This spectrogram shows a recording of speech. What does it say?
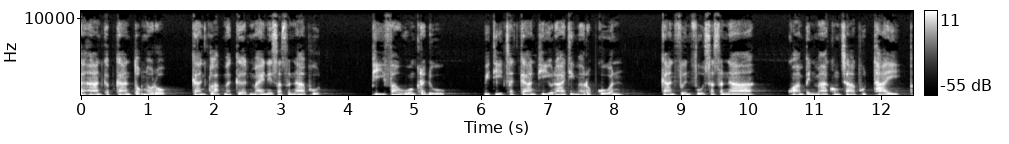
ทหารกับการตกนรก การกลับมาเกิดใหม่ในศาสนาพุทธ ผีเฝ้าห่วงกระดูก วิธีจัดการผีร้ายที่มารบกวน การฟื้นฟูศาสนา ความเป็นมาของชาวพุทธไทย พ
